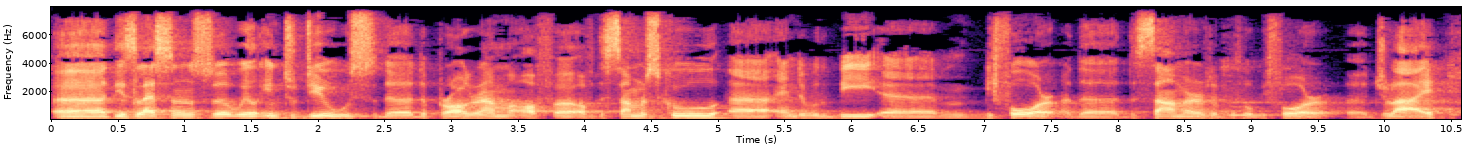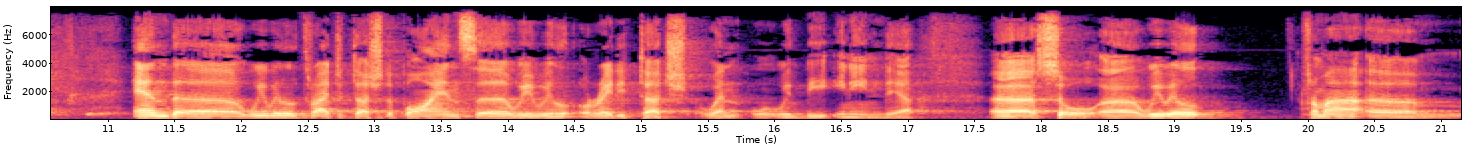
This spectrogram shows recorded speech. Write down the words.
Uh, these lessons uh, will introduce the, the program of, uh, of the summer school uh, and it will be um, before the, the summer, before uh, July. And we will try to touch the points we will already touch when we'll be in India. so we will, from a um,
